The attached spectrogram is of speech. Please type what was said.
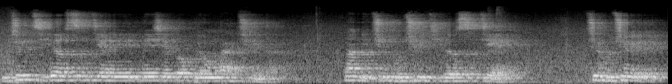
你去极乐世界那那些都不用带去的。那你去不去极乐世界？去不去？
